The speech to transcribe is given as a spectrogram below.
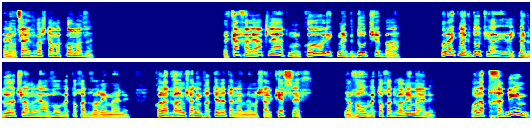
כי אני רוצה לפגוש את המקום הזה. וככה לאט-לאט, מול כל התנגדות שבה, כל ההתנגדות, ההתנגדויות שלנו יעברו בתוך הדברים האלה. כל הדברים שאני מוותרת עליהם, למשל כסף, יבואו בתוך הדברים האלה. כל הפחדים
